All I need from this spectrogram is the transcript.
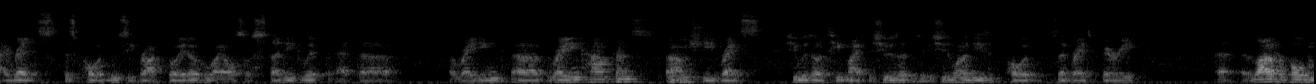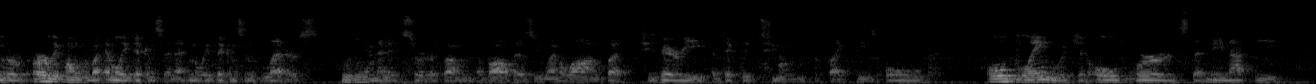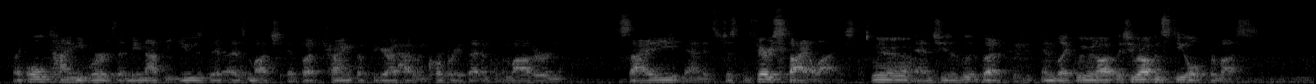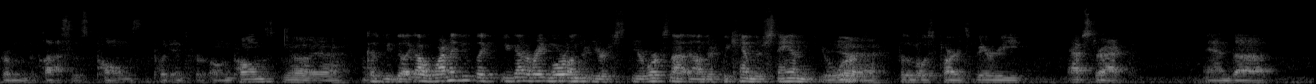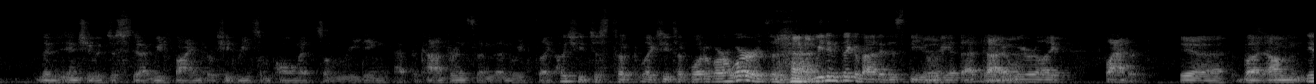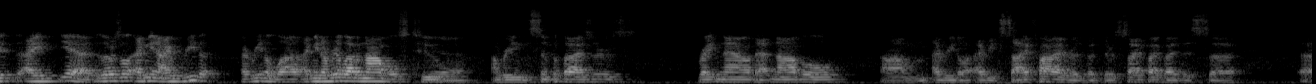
I read this poet Lucie Brock-Broido, who I also studied with at uh, a writing uh, writing conference. Um, Mhm. She writes. She was a te- my, She was. A, she's one of these poets that writes very. A lot of her poems or early poems were about Emily Dickinson and Emily Dickinson's letters Mhm. and then it sort of um, evolved as you went along. But she's very addicted to like these old, old language and old words that may not be like old timey words that may not be used as much, but trying to figure out how to incorporate that into the modern society. And it's just it's very stylized. Yeah. And she's a really, but and like we would she would often steal from us. From the class's poems to put into her own poems, Oh yeah. because we'd be like, "Oh, why don't you like you got to write more under your your work's not under we can't understand your work Yeah. for the most part. It's very abstract." And uh, then and she was just uh, we'd find her she'd read some poem at some reading at the conference, and then we'd like, "Oh, she just took like she took one of our words." And we didn't think about it as theory at that time. Yeah. We were like flattered. Yeah. But um, it, I yeah, there was. a- I mean, I read a- I read a lot. I mean, I read a lot of novels too. Yeah. I'm reading The Sympathizers right now. That novel. Um, I read a lot, I read sci-fi, read, but there's sci-fi by this. Uh, uh,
